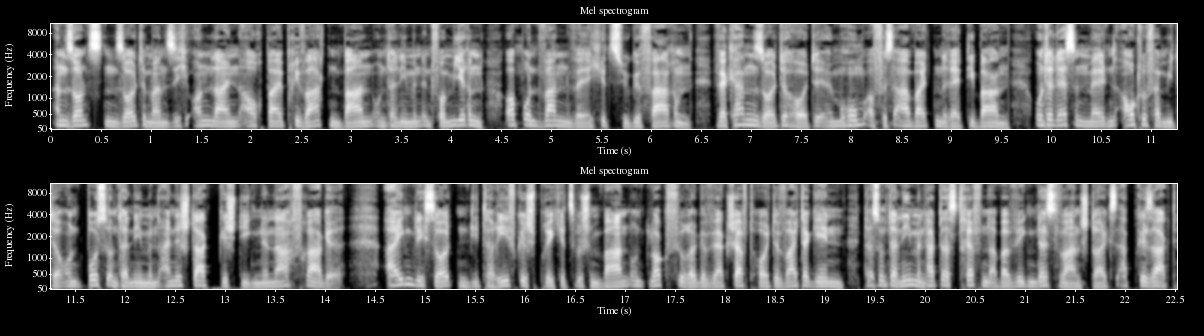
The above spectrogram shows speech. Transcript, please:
Ansonsten sollte man sich online auch bei privaten Bahnunternehmen informieren, ob und wann welche Züge fahren. Wer kann, sollte heute im Homeoffice arbeiten, rät die Bahn. Unterdessen melden Autovermieter und Busunternehmen eine stark gestiegene Nachfrage. Eigentlich sollten die Tarifgespräche zwischen Bahn und Lokführergewerkschaft heute weitergehen. Das Unternehmen hat das Treffen aber wegen des Warnstreiks abgesagt.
